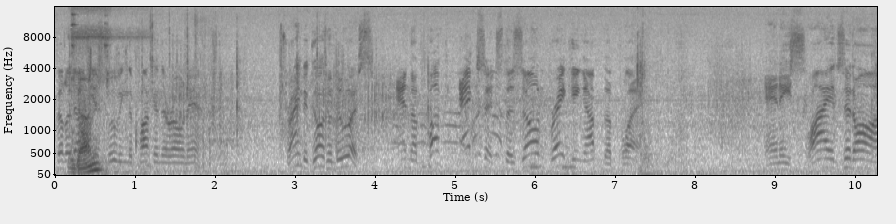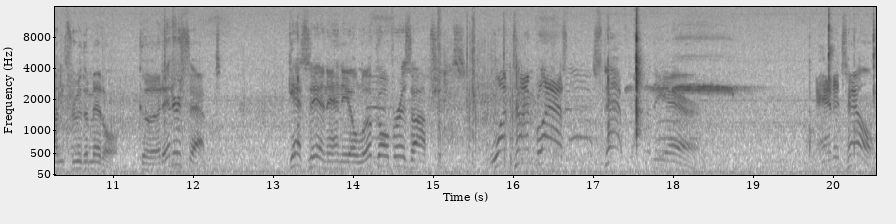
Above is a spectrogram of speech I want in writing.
Philadelphia's moving the puck in their own end. Trying to go to Lewis. And the puck exits the zone, breaking up the play. And he slides it on through the middle. Good intercept. Gets in and he'll look over his options. One-time blast. Snap into the air. And it's held.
